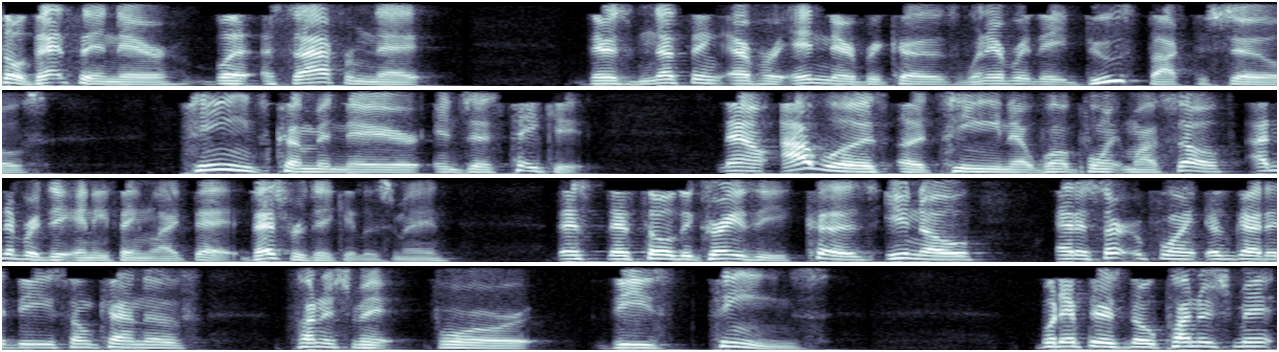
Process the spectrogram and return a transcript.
So that's in there. But aside from that, there's nothing ever in there because whenever they do stock the shelves, teens come in there and just take it. Now, I was a teen at one point myself. I never did anything like that. That's ridiculous, man. That's that's totally crazy. Cause you know, at a certain point, there's got to be some kind of punishment for these teens. But if there's no punishment,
